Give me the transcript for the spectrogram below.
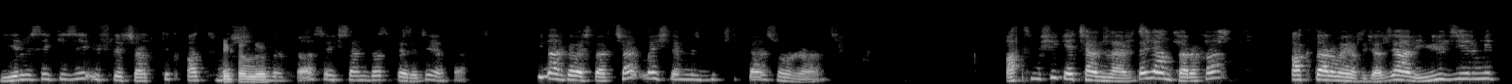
28'i 3 ile çarptık. 60 84. 24 daha 84 derece yapar. Yine arkadaşlar çarpma işlemimiz bittikten sonra 60'ı geçenlerde yan tarafa aktarma yapacağız. Yani 120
